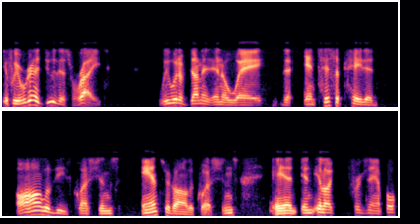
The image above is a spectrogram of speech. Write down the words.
if we were going to do this right, we would have done it in a way that anticipated all of these questions, answered all the questions, and and you know, like for example,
